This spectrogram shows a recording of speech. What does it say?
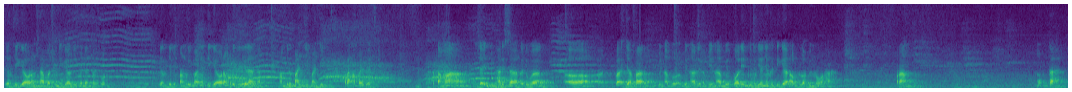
Yang tiga orang sahabat meninggal di medan tempur yang jadi panglimanya tiga orang bergiliran kan? Ambil panji-panji perang apa itu pertama Zaid bin Harisa kedua uh, Jafar bin Abu bin Ali bin Abi Thalib kemudian yang ketiga Abdullah bin Rawaha perang? Mu'tah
